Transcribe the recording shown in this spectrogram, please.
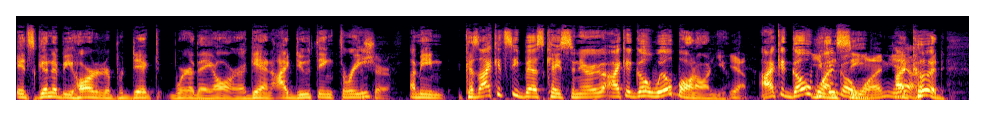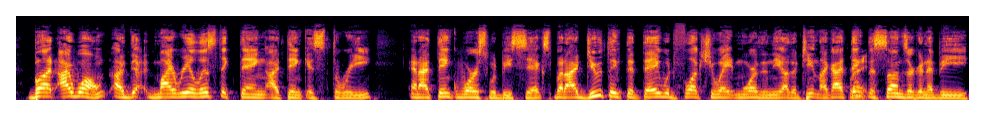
it's going to be harder to predict where they are. Again, I do think three. sure. I mean, because I could see best case scenario, I could go Wilbon on you. Yeah. I could go You one could go seed. one, I could, but I won't. I, my realistic thing, I think, is three. And I think worse would be six, but I do think that they would fluctuate more than the other team. Like I think Right. the Suns are going to be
